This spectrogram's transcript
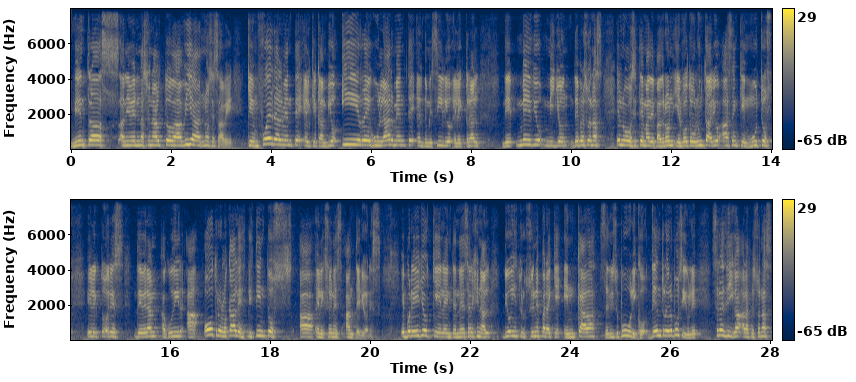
Mientras a nivel nacional todavía no se sabe quién fue realmente el que cambió irregularmente el domicilio electoral de medio millón de personas, el nuevo sistema de padrón y el voto voluntario hacen que muchos electores deberán acudir a otros locales distintos a elecciones anteriores. Es por ello que la Intendencia Regional dio instrucciones para que en cada servicio público, dentro de lo posible, se les diga a las personas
